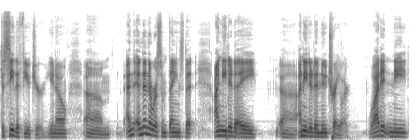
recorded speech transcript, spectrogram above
to see the future, you know, um, and and then there were some things that I needed a, uh, I needed a new trailer. Well, I didn't need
